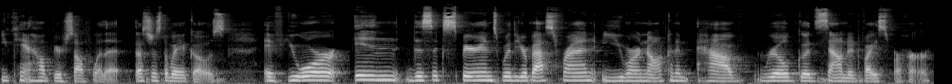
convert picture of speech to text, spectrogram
you can't help yourself with it. That's just the way it goes. If you're in this experience with your best friend, you are not going to have real good sound advice for her.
